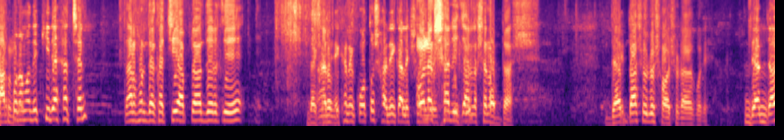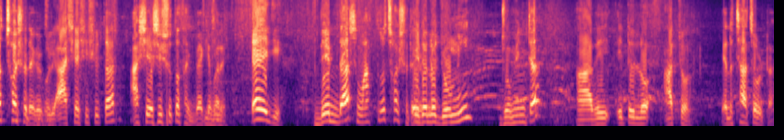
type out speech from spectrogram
তারপর আমাদের কি দেখাচ্ছেন? তারপর দেখাচ্ছি আপনাদেরকে দেখেন এখানে কত শাড়ি কালেকশন অনেক শাড়ি কালেকশন দেবদাস। দেবদাস হলো ছয়শো টাকা করে। দেড় দাস ছয়শো টাকা করে। আশি আশি সুতার। আশি আশি সুতো থাকবে একেবারে। এই জি দেড় দাস মাত্র ছয়শো টাকা এটা হলো জমি। জমিনটা? আর এই- এটা হলো আচল। এটা ছাচলটা।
